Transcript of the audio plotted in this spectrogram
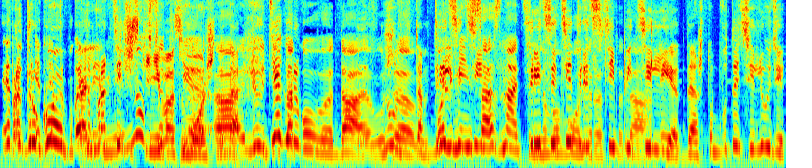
Это про- другое это, поколение. Это практически Ну, невозможно, а, да. Люди Я говорю, такого, да, ну, уже там, более-менее 30, сознательного 30-35 возраста, да. лет, да, чтобы вот эти люди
